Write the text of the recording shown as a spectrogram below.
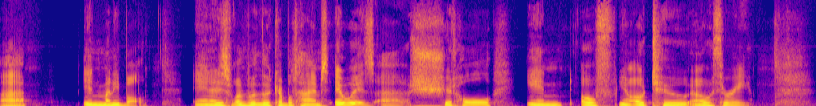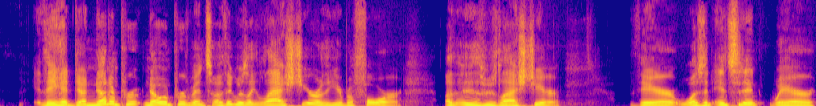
uh, in Moneyball, and I just went with it a couple times. It was a shithole in oh you know 02 and 03. They had done none improve, no improvements. I think it was like last year or the year before. I think this was last year. There was an incident where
